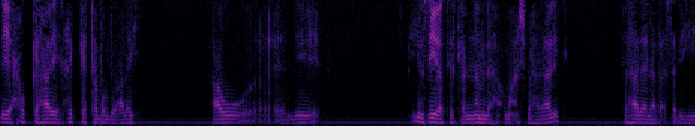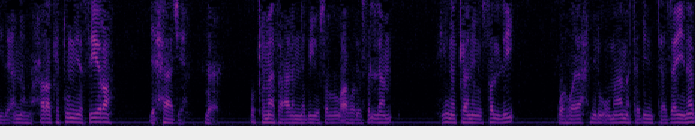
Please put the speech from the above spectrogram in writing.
ليحك هذه الحكة تبرد عليه أو ليزيل تلك النملة أو ما أشبه ذلك فهذا لا بأس به لأنه حركة يسيرة لحاجة. نعم. وكما فعل النبي صلى الله عليه وسلم حين كان يصلي وهو يحمل أمامة بنت زينب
